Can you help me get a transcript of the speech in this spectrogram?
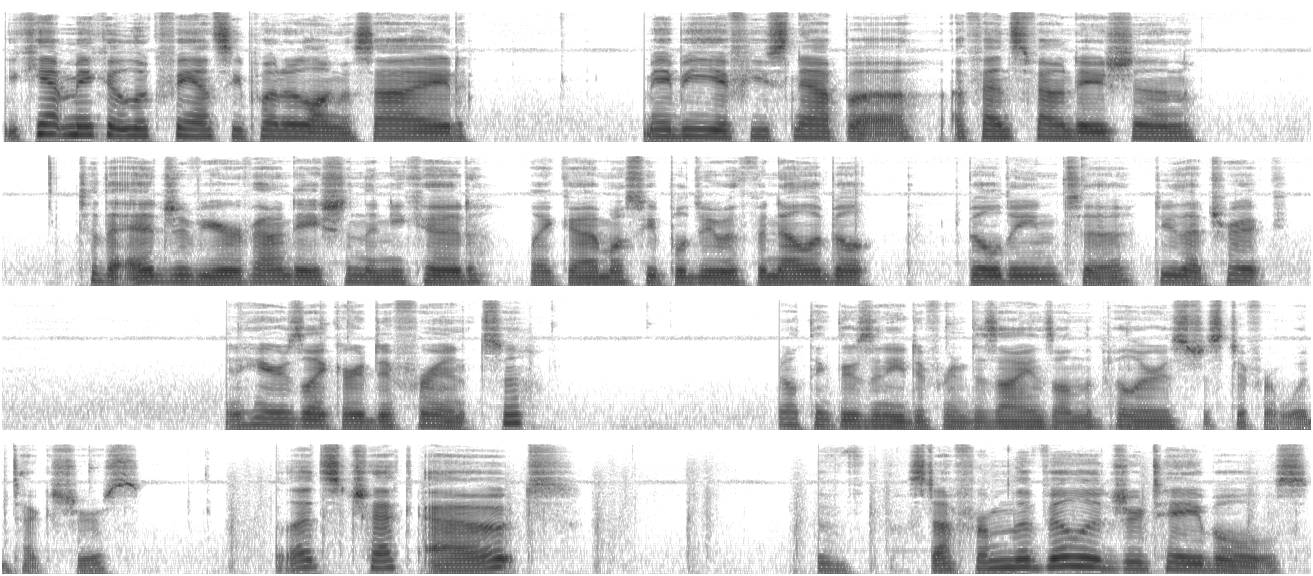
you can't make it look fancy put it along the side. Maybe if you snap a, a fence foundation to the edge of your foundation, then you could, like uh, most people do with vanilla built building to do that trick. And here's like our different I don't think there's any different designs on the pillar, it's just different wood textures. Let's check out stuff from the villager tables.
